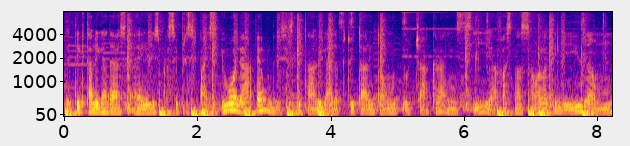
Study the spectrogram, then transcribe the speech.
Tem que estar tá ligado a, essa, a eles para ser principais. E o olhar é um desses que está ligado a pituitário. Então, o, o chakra em si, a fascinação, ela utiliza um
